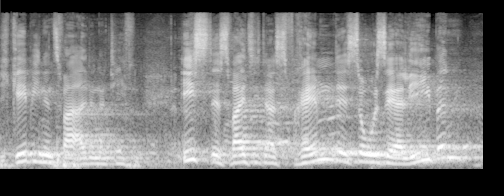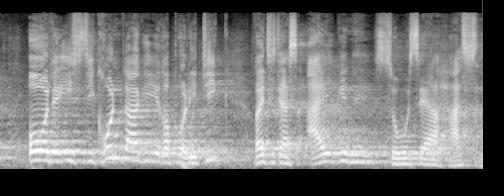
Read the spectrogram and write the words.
Ich gebe Ihnen zwei Alternativen. Ist es, weil Sie das Fremde so sehr lieben, oder ist die Grundlage Ihrer Politik, weil Sie das eigene so sehr hassen?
